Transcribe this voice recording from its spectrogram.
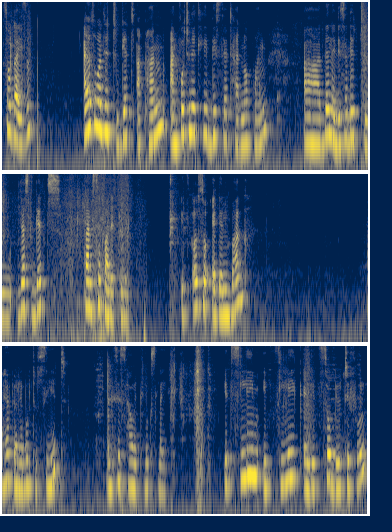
So guys i also wanted to get a pan. Unfortunately this set had no pan. Uh, then i decided to just get pan separately. It's also edenberg i hope you're able to see it. And this is how it looks like. It's slim it's sleek and it's so beautiful.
